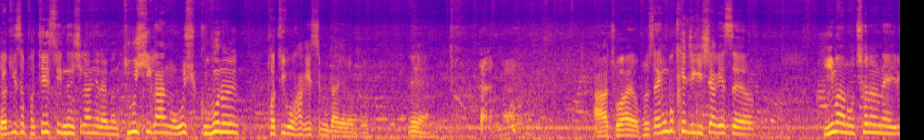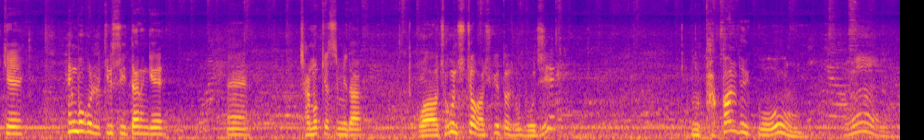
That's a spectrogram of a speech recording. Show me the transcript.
여기서 버틸 수 있는 시간이라면 2시간 59분을 버티고 가겠습니다, 여러분. 예. 아, 좋아요. 벌써 행복해지기 시작했어요. 25,000원에 이렇게 행복을 느낄 수 있다는 게, 예, 잘 먹겠습니다. 와, 저건 진짜 맛있겠다. 저거 뭐지? 음, 닭발도 있고. 예.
